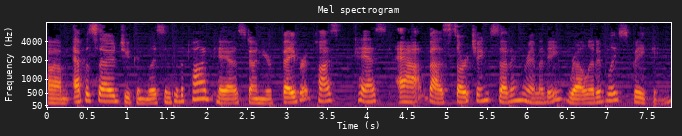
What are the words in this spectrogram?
um, episodes, you can listen to the podcast on your favorite podcast app by searching Southern Remedy, relatively speaking.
